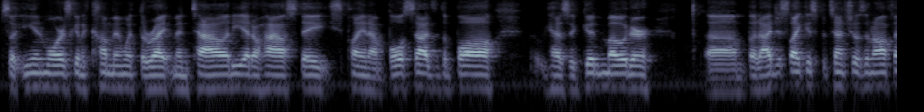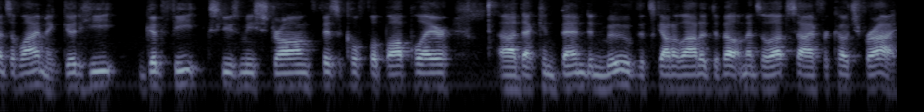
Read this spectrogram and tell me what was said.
so Ian Moore is going to come in with the right mentality at Ohio State. He's playing on both sides of the ball. Has a good motor, um, but I just like his potential as an offensive lineman. Good heat, good feet. Excuse me, strong physical football player uh, that can bend and move. That's got a lot of developmental upside for Coach Frye.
